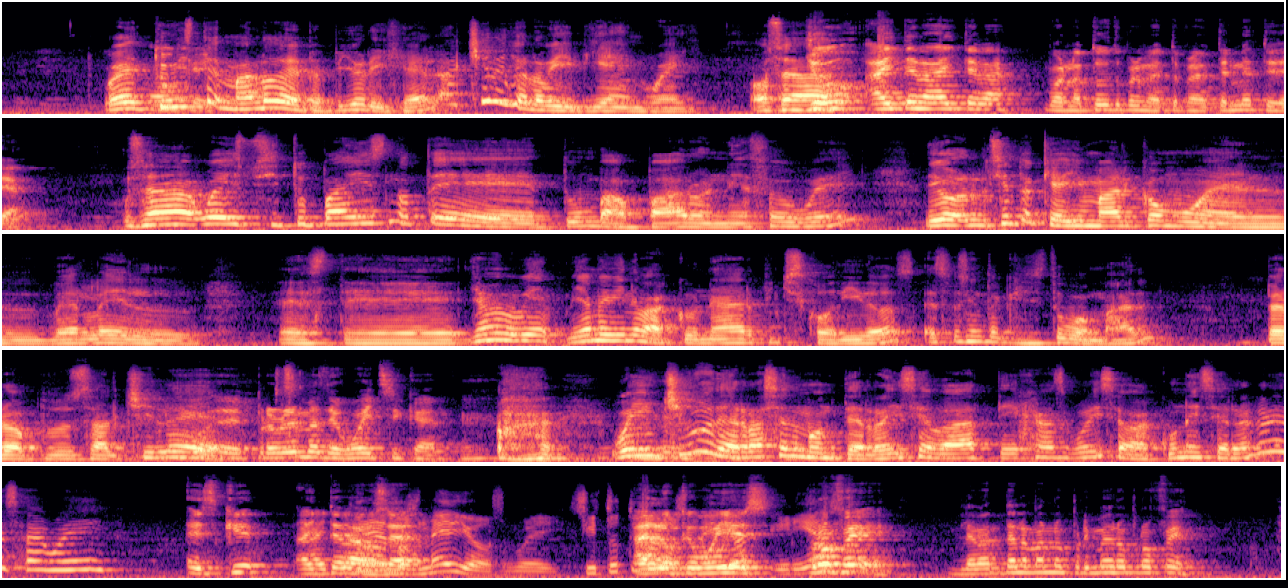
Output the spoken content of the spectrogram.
Güey, ¿tú Ok. viste malo de Pepillo Origel? Al chile yo lo vi bien, güey. O sea, Yo, ahí te va, ahí te va. Bueno, tú, tú primero, tú primero, termina tu idea. O sea, güey, si tu país no te tumba a paro en eso, güey. Digo, siento que hay mal como el verle el este, ya me, voy- ya me vine a vacunar, pinches jodidos. Eso siento que sí estuvo mal. Pero pues al Eh, chile, problemas de White güey, un chingo de raza en Monterrey se va a Texas, güey, se vacuna y se regresa, güey. Es que ahí Ahí te va, o sea, los medios, güey. Si tú a lo los que voy medios, es, irías, profe, levanta la mano primero, profe.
